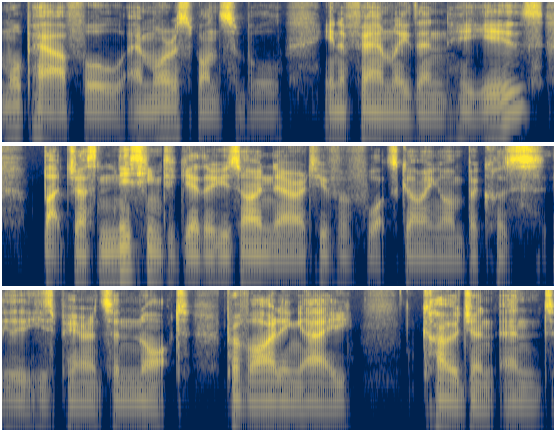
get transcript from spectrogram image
more powerful and more responsible in a family than he is, but just knitting together his own narrative of what's going on because his parents are not providing a cogent and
